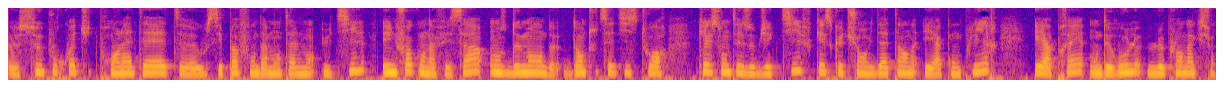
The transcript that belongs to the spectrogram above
euh, ce pourquoi tu te prends la tête euh, ou c'est pas fondamentalement utile. Et une fois qu'on a fait ça, on se demande dans toute cette histoire quels sont tes objectifs, qu'est-ce que tu as envie d'atteindre et accomplir. Et après, on déroule le plan d'action.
